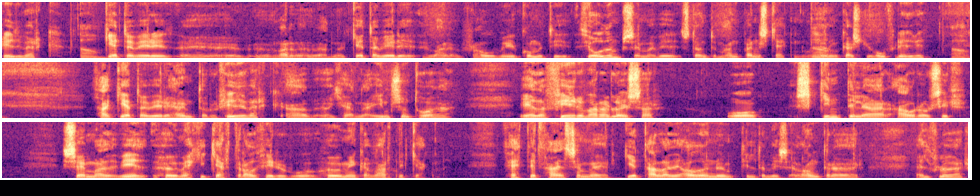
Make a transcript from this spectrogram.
hriðverk geta verið, var, geta verið var, frá viðkomandi þjóðum sem við stöndum handbænis gegn og verum kannski ófrið við. já, Það geta verið hefndar og hriðverk af hérna ymsum toga eða fyrirvararlausar og skyndilegar árásir sem við höfum ekki gert ráð fyrir og höfum enga varnir gegn. Þetta er það sem er. Ég talaði áðanum til dæmis langdraðar eldflögar.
